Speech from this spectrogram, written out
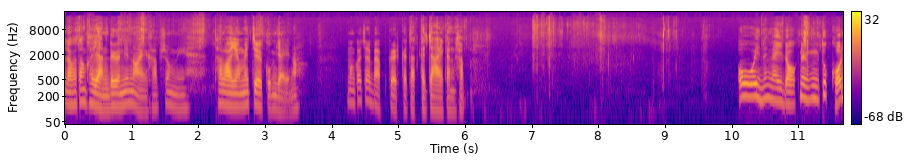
เราก็ต้องขยันเดินนิดหน่อยครับ ช่วงนี้ ถ้าเรายังไม่เจอกลุ่มใหญ่เนาะมันก็จะแบบเกิดกระจัดกระจายกันครับ โอ้ยนั่นไงดอกหนึ่งทุกคน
